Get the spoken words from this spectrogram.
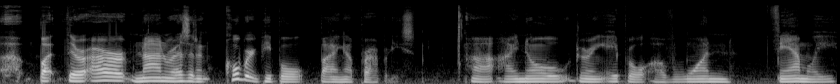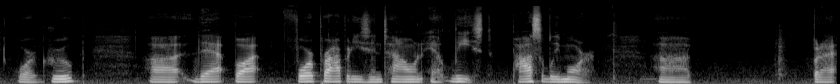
uh, but there are non-resident Cobourg people buying up properties. Uh, I know during April of one family or group uh, that bought four properties in town at least, possibly more. Uh, but I,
